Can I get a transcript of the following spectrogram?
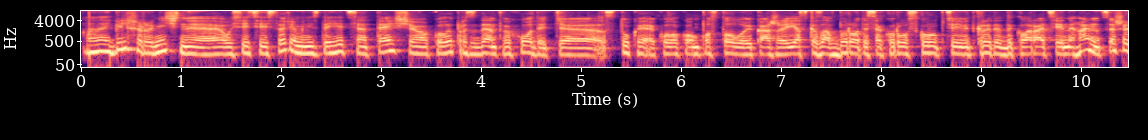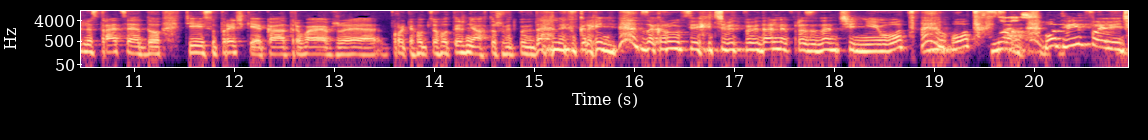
Але найбільш іронічне усій цій історії мені здається те, що коли президент виходить, е, стукає кулаком по столу і каже: Я сказав боротися з корупцією, відкрити декларації негайно. Це ж ілюстрація до тієї суперечки, яка триває вже протягом цього тижня. Хто ж відповідальний в країні за корупцію, чи відповідальний президент, чи ні? От от, от відповідь.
